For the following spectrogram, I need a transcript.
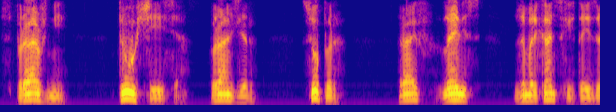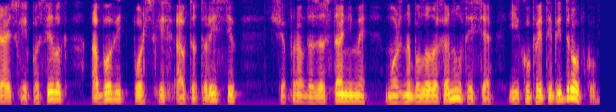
Справжні, трущіся, Вранжлер, Супер, Райф, Левіс з американських та ізраїльських посилок або від польських автотуристів, щоправда, з останніми можна було лоханутися і купити підробку.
